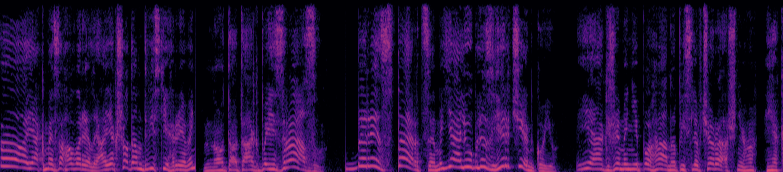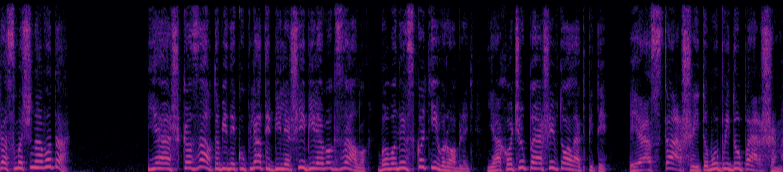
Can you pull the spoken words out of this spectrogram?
О, як ми заговорили, а якщо дам 200 гривень? Ну то так би і зразу. Бери з перцем, я люблю з гірчинкою. Як же мені погано після вчорашнього. Яка смачна вода. Я ж казав тобі не купляти біляші біля вокзалу, бо вони з котів роблять. Я хочу перший в туалет піти. Я старший, тому піду першим.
